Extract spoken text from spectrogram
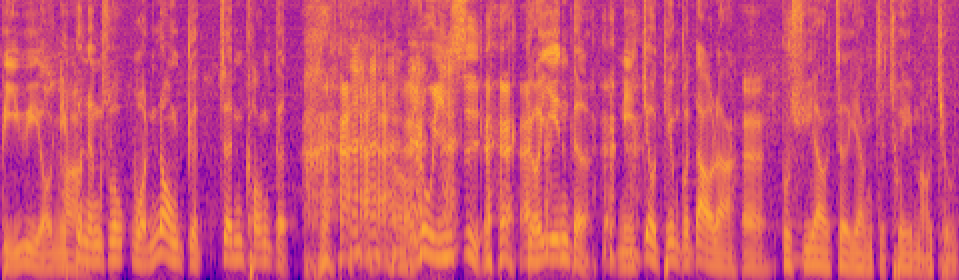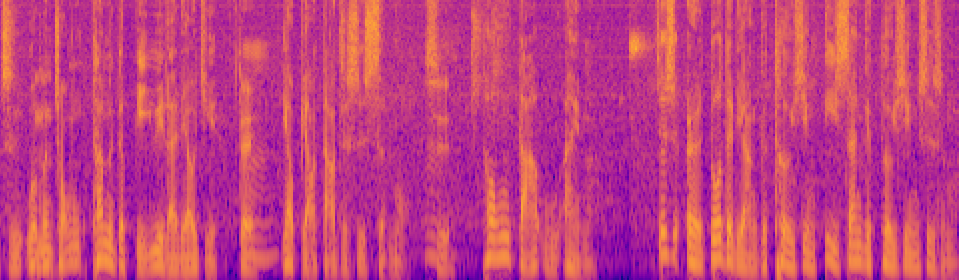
比喻哦，你不能说我弄个真空的 录音室，隔音的，你就听不到了。嗯，不需要这样子吹毛求疵，我们从他们的比喻来了解，对，要表达的是什么？是，通达无碍嘛，这是耳朵的两个特性。第三个特性是什么？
